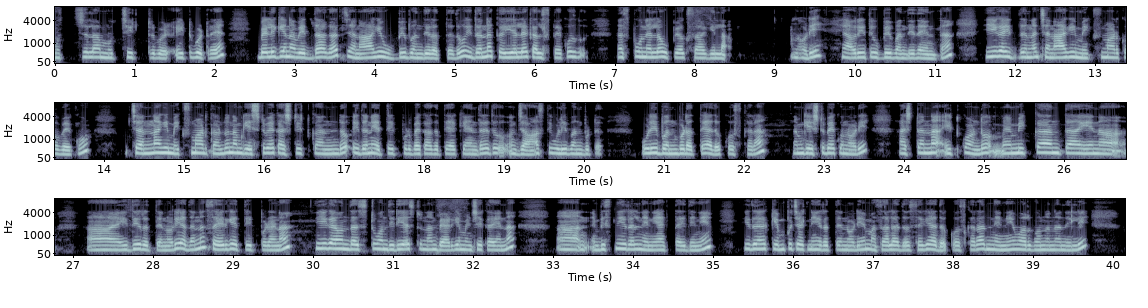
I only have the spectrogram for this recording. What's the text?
ಮುಚ್ಚಲ ಮುಚ್ಚಿಟ್ಬಿಟ್ರೆ ಇಟ್ಬಿಟ್ರೆ ಬೆಳಿಗ್ಗೆ ನಾವು ಎದ್ದಾಗ ಚೆನ್ನಾಗಿ ಉಬ್ಬಿ ಬಂದಿರುತ್ತದು. ಇದನ್ನು ಕೈಯಲ್ಲೇ ಕಲಿಸ್ಬೇಕು. ಸ್ಪೂನೆಲ್ಲ ಉಪಯೋಗಿಸಾಗಿಲ್ಲ. ನೋಡಿ, ಯಾವ ರೀತಿ ಉಬ್ಬಿ ಬಂದಿದೆ ಅಂತ. ಈಗ ಇದನ್ನು ಚೆನ್ನಾಗಿ ಮಿಕ್ಸ್ ಮಾಡ್ಕೋಬೇಕು. ಚೆನ್ನಾಗಿ ಮಿಕ್ಸ್ ಮಾಡ್ಕೊಂಡು ನಮ್ಗೆ ಎಷ್ಟು ಬೇಕು ಅಷ್ಟು ಇಟ್ಕೊಂಡು ಇದನ್ನು ಎತ್ತಿಟ್ಬಿಡ್ಬೇಕಾಗುತ್ತೆ. ಯಾಕೆ ಅಂದರೆ ಅದು ಜಾಸ್ತಿ ಹುಳಿ ಬಂದ್ಬಿಟ್ಟು ಹುಳಿ ಬಂದ್ಬಿಡುತ್ತೆ ಅದಕ್ಕೋಸ್ಕರ. ನಮಗೆ ಎಷ್ಟು ಬೇಕು ನೋಡಿ, ಅಷ್ಟನ್ನು ಇಟ್ಕೊಂಡು ಮಿಕ್ಕ ಅಂತ ಏನು ಇದಿರುತ್ತೆ ನೋಡಿ, ಅದನ್ನು ಸೈಡ್ಗೆ ಎತ್ತಿಟ್ಬಿಡೋಣ. ಈಗ ಒಂದಷ್ಟು, ಒಂದು ಹಿಡಿಯಷ್ಟು ನಾನು ಬ್ಯಾಡಗೆ ಮೆಣಸಿಕಾಯನ್ನು ಬಿಸಿನೀರಲ್ಲಿ ನೆನೆ ಹಾಕ್ತಾ ಇದ್ದೀನಿ. ಇದು ಕೆಂಪು ಚಟ್ನಿ ಇರುತ್ತೆ ನೋಡಿ, ಮಸಾಲ ದೋಸೆಗೆ ಅದಕ್ಕೋಸ್ಕರ ಅದು ನೆನೆಯವರೆಗೂ ನಾನಿಲ್ಲಿ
